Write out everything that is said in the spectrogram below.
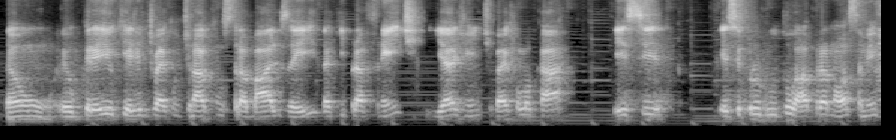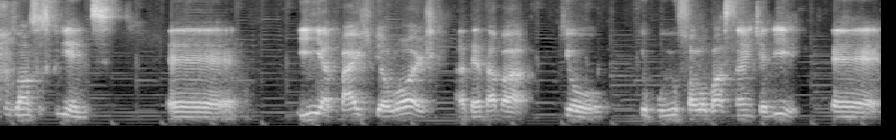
Então, eu creio que a gente vai continuar com os trabalhos aí daqui para frente e a gente vai colocar esse, esse produto lá para nós também, para os nossos clientes. É, e a parte biológica, até estava que o, que o Puiu falou bastante ali, é,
